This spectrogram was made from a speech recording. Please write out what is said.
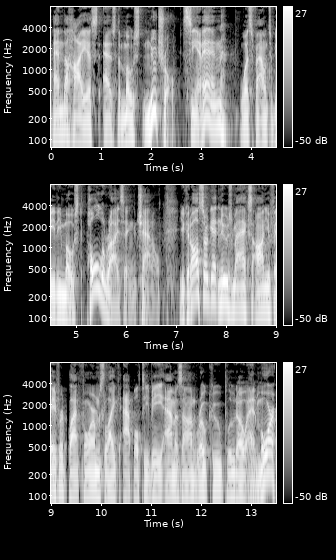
and the highest as the most neutral. CNN was found to be the most polarizing channel. You could also get Newsmax on your favorite platforms like Apple TV, Amazon, Roku, Pluto, and more.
